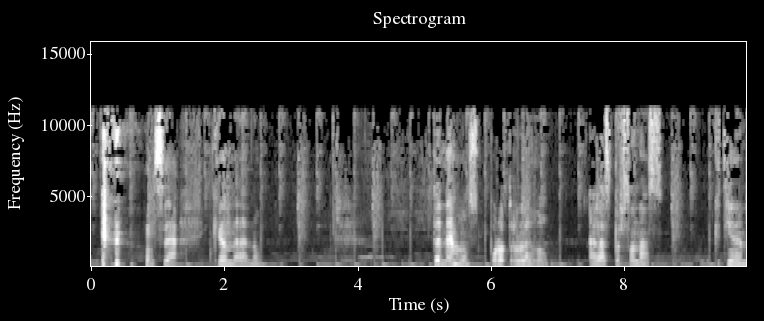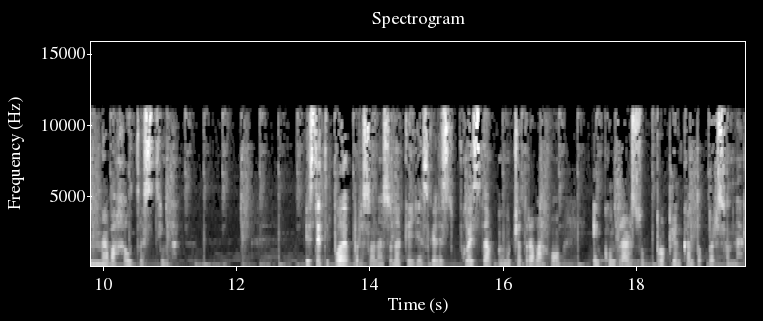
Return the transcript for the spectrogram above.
o sea, ¿qué onda, no? Tenemos, por otro lado, a las personas que tienen una baja autoestima. Este tipo de personas son aquellas que les cuesta mucho trabajo encontrar su propio encanto personal.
